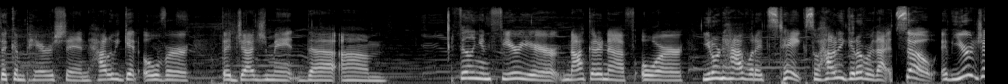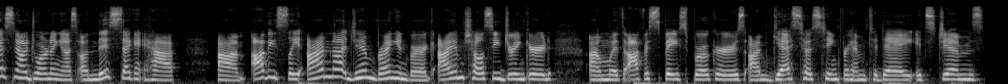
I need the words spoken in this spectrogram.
the comparison? How do we get over the judgment, the um, feeling inferior, not good enough, or you don't have what it takes. So, how do we get over that? So, if you're just now joining us on this second half, um, obviously, I'm not Jim Brangenberg. I am Chelsea Drinkard um, with Office Space Brokers. I'm guest hosting for him today. It's Jim's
